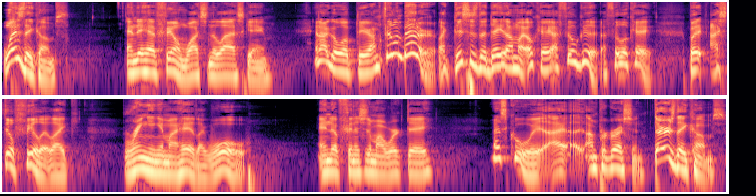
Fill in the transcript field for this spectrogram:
Wednesday comes and they have film watching the last game. And I go up there, I'm feeling better. Like this is the day I'm like, okay, I feel good. I feel okay. But I still feel it like ringing in my head, like, whoa. End up finishing my workday. That's cool. I, I'm progression. Thursday comes.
